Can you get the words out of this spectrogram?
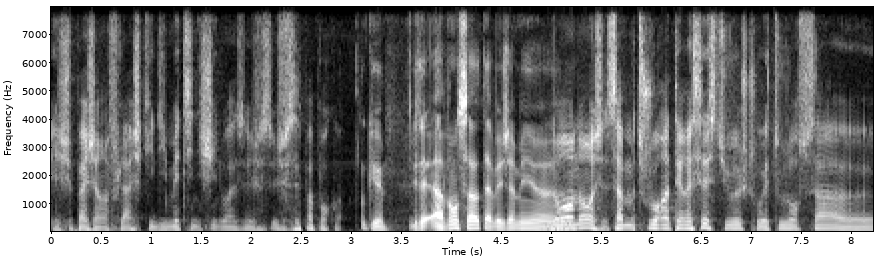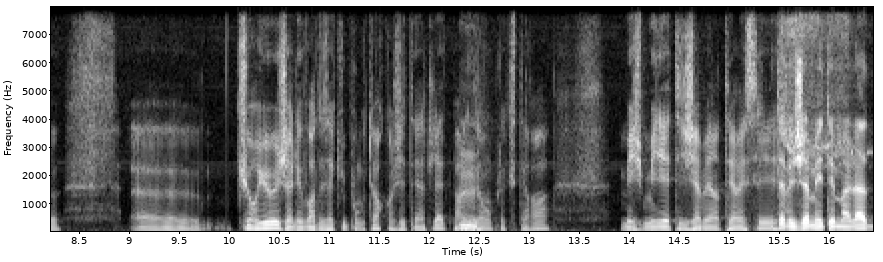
et je sais pas, j'ai un flash qui dit médecine chinoise. Je, sais- je sais pas pourquoi. Ok. Et Avant ça, t'avais jamais. euh, Non, non, ça m'a toujours intéressé, si tu veux. Je trouvais toujours ça euh, euh, curieux. J'allais voir des acupuncteurs quand j'étais athlète, par Mm. exemple, etc. Mais je m'y étais jamais intéressé. T'avais jamais été malade,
